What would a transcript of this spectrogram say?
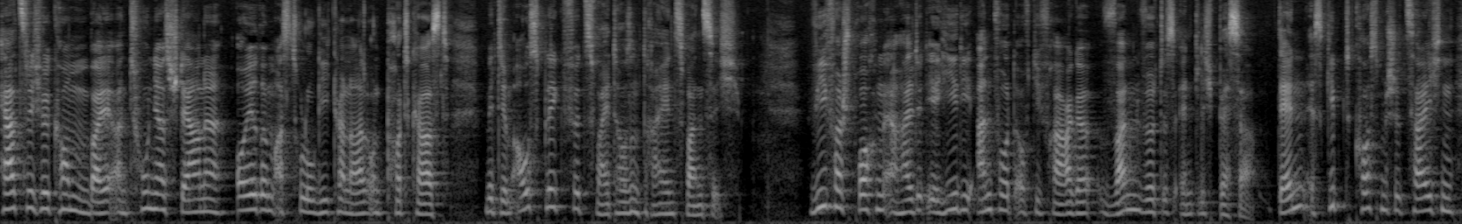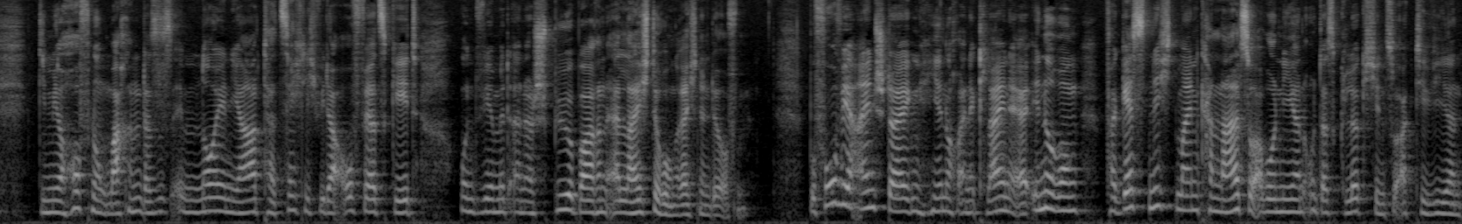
Herzlich willkommen bei Antonias Sterne, eurem Astrologiekanal und Podcast mit dem Ausblick für 2023. Wie versprochen erhaltet ihr hier die Antwort auf die Frage, wann wird es endlich besser? Denn es gibt kosmische Zeichen, die mir Hoffnung machen, dass es im neuen Jahr tatsächlich wieder aufwärts geht und wir mit einer spürbaren Erleichterung rechnen dürfen. Bevor wir einsteigen, hier noch eine kleine Erinnerung. Vergesst nicht, meinen Kanal zu abonnieren und das Glöckchen zu aktivieren,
